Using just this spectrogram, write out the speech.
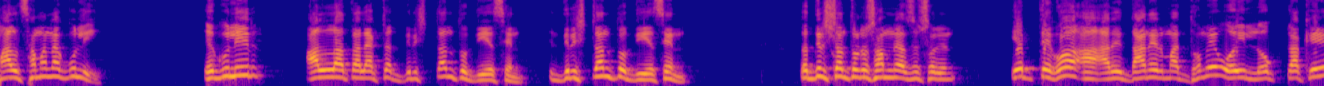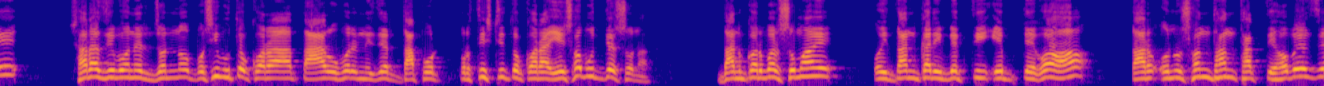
মাল সামানাগুলি এগুলির আল্লাহ তালা একটা দৃষ্টান্ত দিয়েছেন দৃষ্টান্ত দিয়েছেন। তো দৃষ্টান্তটা সামনে আছে, শোনেন। এপতে গ আর এই দানের মাধ্যমে ওই লোকটাকে সারা জীবনের জন্য বশীভূত করা, তার উপরে নিজের দাপট প্রতিষ্ঠিত করা, এসব উদ্দেশ্য না। দান করবার সময় ওই দানকারী ব্যক্তি এপতে গ তার অনুসন্ধান থাকতে হবে যে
